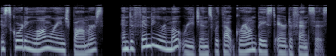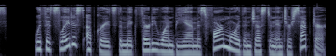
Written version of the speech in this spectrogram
escorting long-range bombers, and defending remote regions without ground-based air defenses. With its latest upgrades the MiG-31BM is far more than just an interceptor.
